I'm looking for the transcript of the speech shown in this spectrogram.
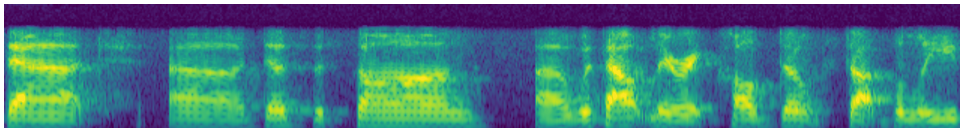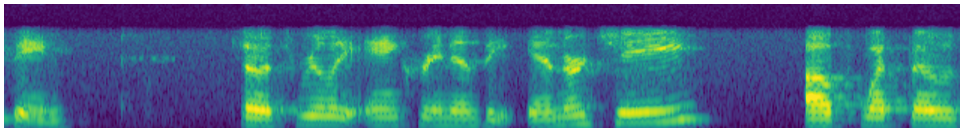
that uh, does the song uh, without lyric called Don't Stop Believing. So it's really anchoring in the energy of what those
